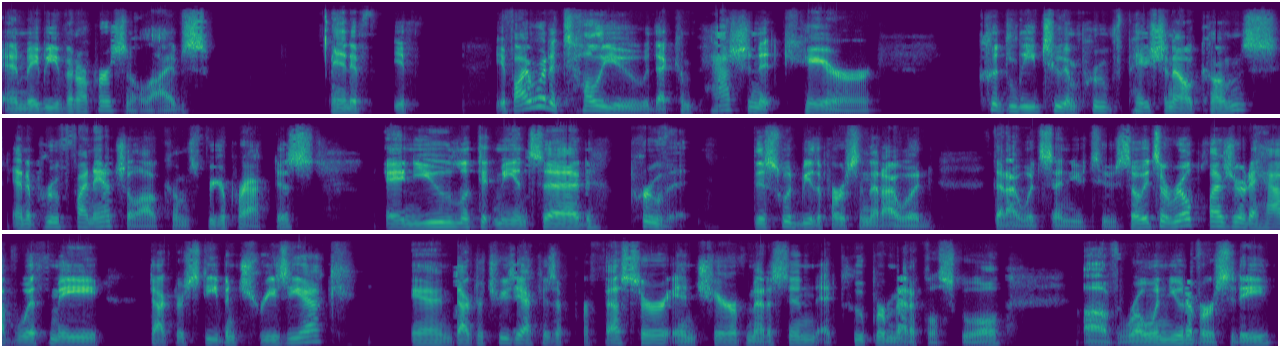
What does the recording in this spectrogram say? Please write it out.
and maybe even our personal lives. And if if if I were to tell you that compassionate care could lead to improved patient outcomes and improved financial outcomes for your practice, and you looked at me and said, "Prove it," this would be the person that I would that I would send you to. So it's a real pleasure to have with me Dr. Stephen Trzeciak. And Dr. Trzeciak is a professor and chair of medicine at Cooper Medical School of Rowan University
